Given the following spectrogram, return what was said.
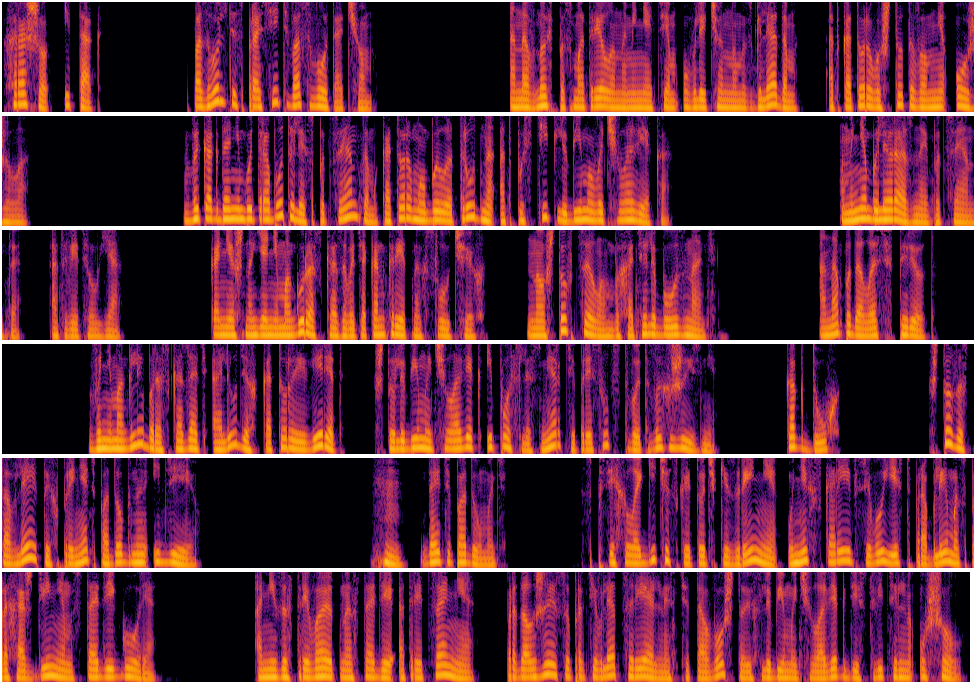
«Хорошо, итак, позвольте спросить вас вот о чем. Она вновь посмотрела на меня тем увлеченным взглядом, от которого что-то во мне ожило. Вы когда-нибудь работали с пациентом, которому было трудно отпустить любимого человека? У меня были разные пациенты, ответил я. Конечно, я не могу рассказывать о конкретных случаях, но что в целом вы хотели бы узнать? Она подалась вперед. Вы не могли бы рассказать о людях, которые верят, что любимый человек и после смерти присутствует в их жизни? Как дух? Что заставляет их принять подобную идею? Хм, дайте подумать. С психологической точки зрения у них, скорее всего, есть проблемы с прохождением стадий горя. Они застревают на стадии отрицания, продолжая сопротивляться реальности того, что их любимый человек действительно ушел.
